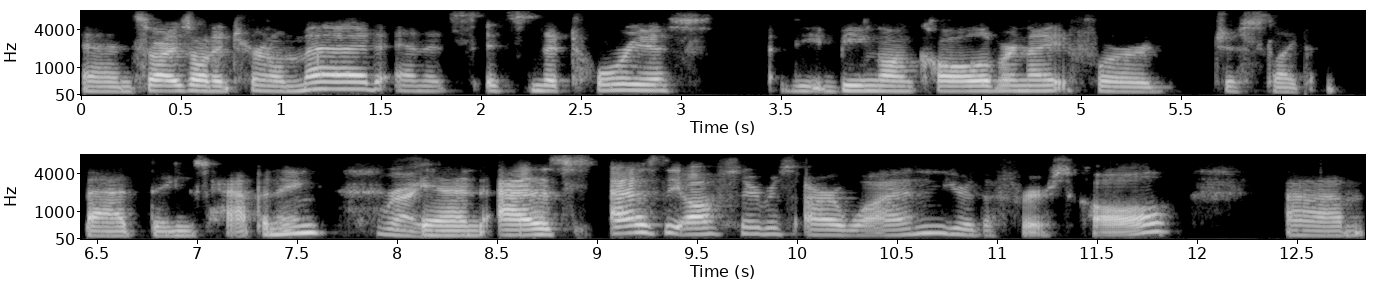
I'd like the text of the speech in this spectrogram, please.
And so I was on internal med and it's it's notorious the being on call overnight for just like bad things happening. Right. And as as the off service R1, you're the first call. Um,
